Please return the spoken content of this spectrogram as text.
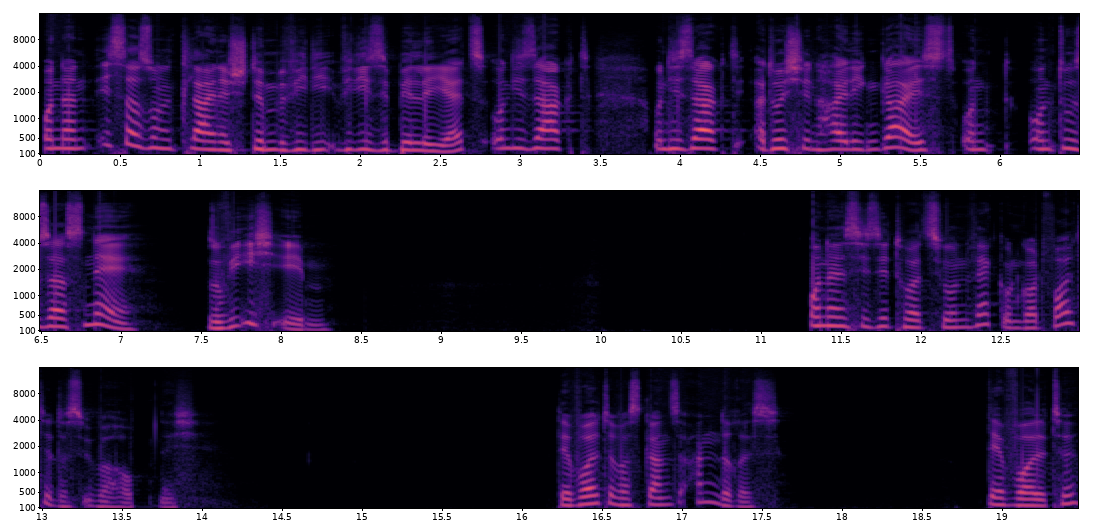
Und dann ist da so eine kleine Stimme wie die, wie die Sibylle jetzt und die sagt, und die sagt durch den Heiligen Geist und, und du sagst, nee, so wie ich eben. Und dann ist die Situation weg und Gott wollte das überhaupt nicht. Der wollte was ganz anderes. Der wollte,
